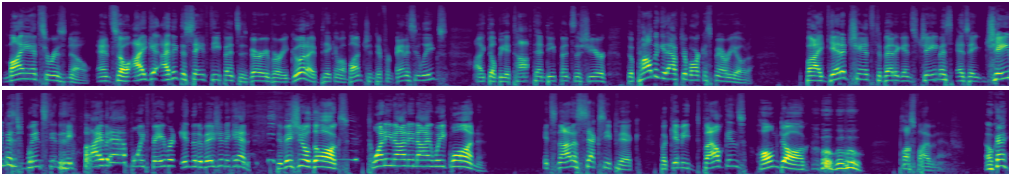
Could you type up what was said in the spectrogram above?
My answer is no. And so I get. I think the Saints defense is very, very good. I've taken them a bunch in different fantasy leagues. I think they'll be a top ten defense this year. They'll probably get after Marcus Mariota. But I get a chance to bet against Jameis as a Jameis Winston is a five and a half point favorite in the division. Again, divisional dogs, twenty nine and nine week one. It's not a sexy pick, but give me Falcons home dog plus five and a half. Okay,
